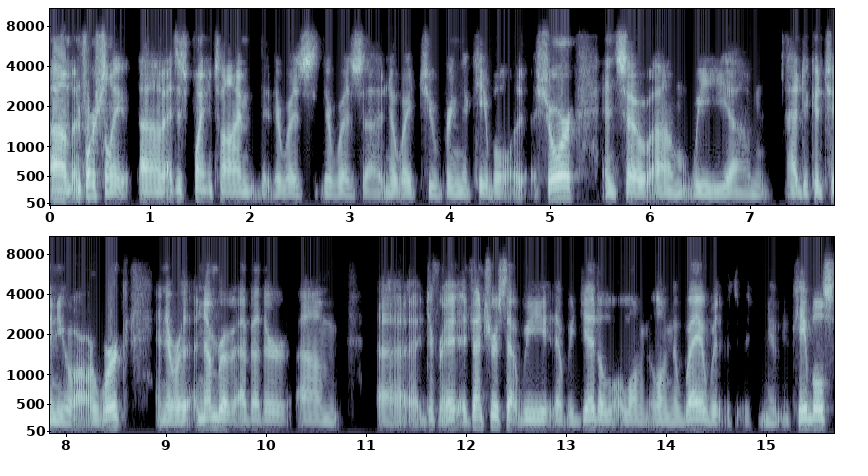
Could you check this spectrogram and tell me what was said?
Um, unfortunately, uh, at this point in time, there was there was uh, no way to bring the cable ashore, and so um, we um, had to continue our work. And there were a number of, of other um, uh, different adventures that we that we did along along the way with, with new, new, cables,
